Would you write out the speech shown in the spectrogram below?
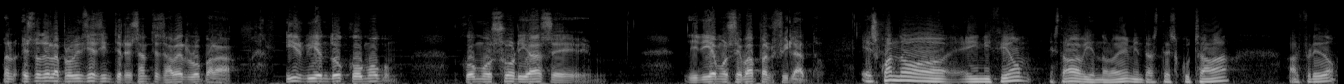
Bueno, esto de la provincia es interesante saberlo para ir viendo cómo, cómo Soria se, diríamos, se va perfilando. Es cuando inició, estaba viéndolo ¿eh? mientras te escuchaba, Alfredo,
